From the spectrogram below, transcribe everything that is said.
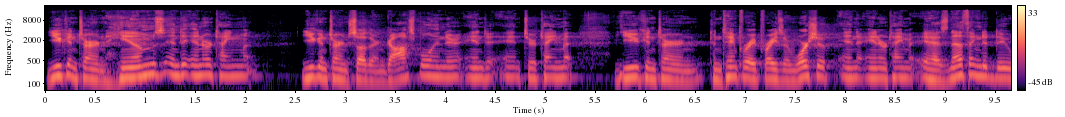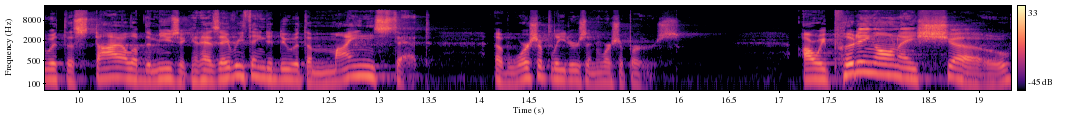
You can turn hymns into entertainment. You can turn Southern gospel into, into, entertainment. You can turn contemporary praise and worship into entertainment. It has nothing to do with the style of the music, it has everything to do with the mindset of worship leaders and worshipers. Are we putting on a show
